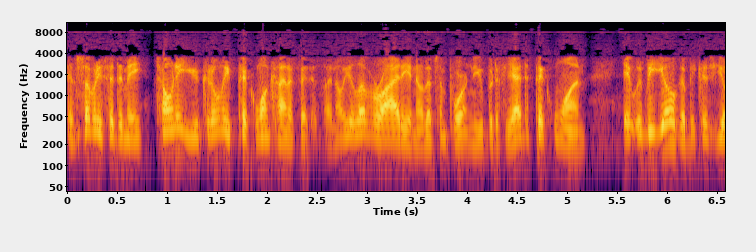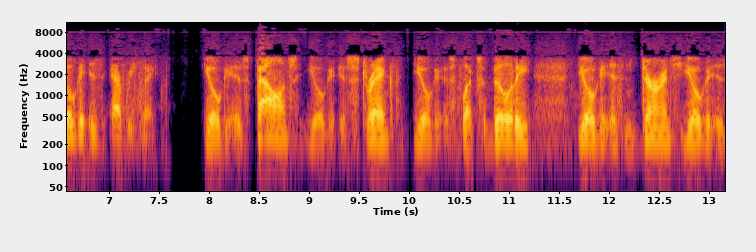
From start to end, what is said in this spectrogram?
if somebody said to me, Tony, you could only pick one kind of fitness. I know you love variety. I know that's important to you, but if you had to pick one, it would be yoga because yoga is everything. Yoga is balance. Yoga is strength. Yoga is flexibility. Yoga is endurance. Yoga is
